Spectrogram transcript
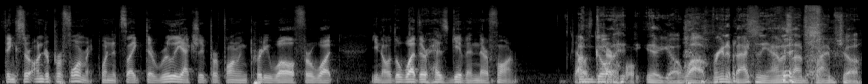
thinks they're underperforming when it's like they're really actually performing pretty well for what, you know, the weather has given their farm. That I'm going. terrible. There you go. Wow, bringing it back to the Amazon Prime show.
